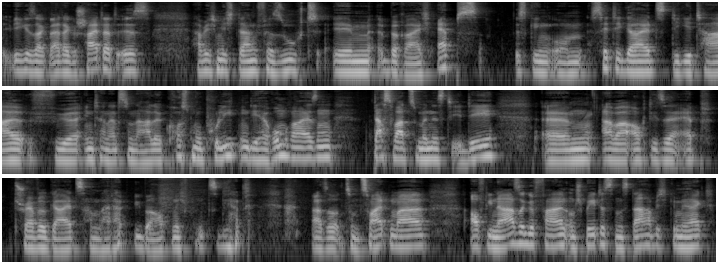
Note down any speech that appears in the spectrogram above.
wie gesagt, leider gescheitert ist, habe ich mich dann versucht im Bereich Apps. Es ging um City Guides digital für internationale Kosmopoliten, die herumreisen. Das war zumindest die Idee. Ähm, aber auch diese App Travel Guides haben leider überhaupt nicht funktioniert. Also zum zweiten Mal auf die Nase gefallen und spätestens da habe ich gemerkt,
